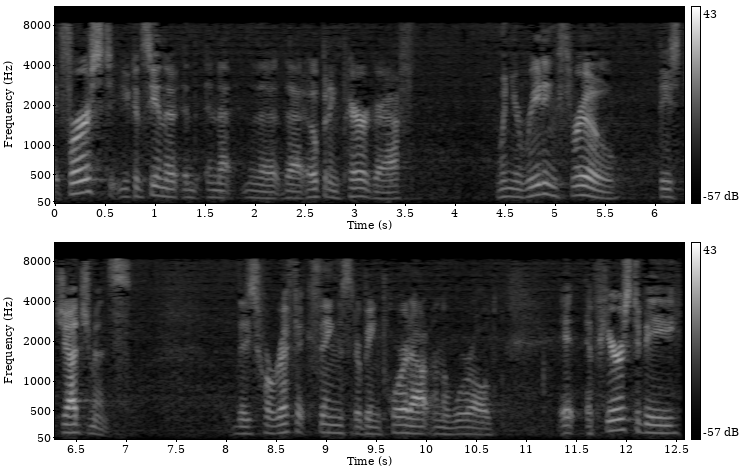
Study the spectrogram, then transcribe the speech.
At first, you can see in, the, in, in that, in the, that opening paragraph, when you're reading through these judgments, these horrific things that are being poured out on the world, it appears to be,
